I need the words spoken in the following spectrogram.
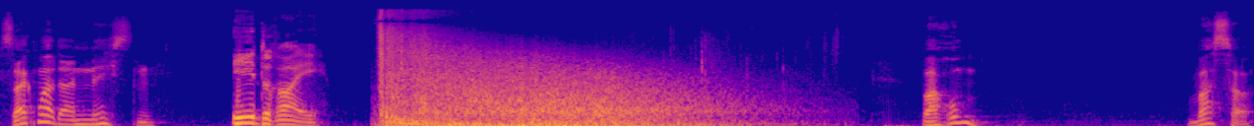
Sag mal deinen nächsten. E3. Warum? Wasser.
